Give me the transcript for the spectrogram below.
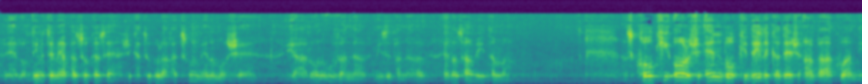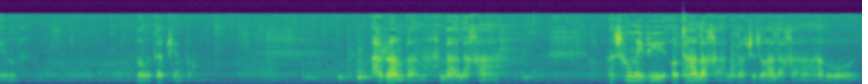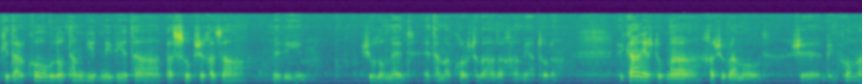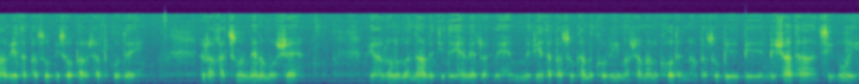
ולומדים את זה מהפסוק הזה, שכתוב ולחצו ממנו משה ואהרון ובניו. מי זה בניו? אלעזר ואיתמר. אז כל כיאור שאין בו כדי לקדש ארבעה כהנים, לא מקדשים בו. הרמב"ם בהלכה, אז הוא מביא אותה הלכה, בגלל שזו ההלכה, אבל כדרכו הוא לא תמיד מביא את הפסוק שחז"ל מביאים, שהוא לומד את המקור של ההלכה מהתורה. וכאן יש דוגמה חשובה מאוד. שבמקום להביא את הפסוק מסוף פרשת פקודי, ורחצו ממנו משה ואהרון ובניו את ידיהם ואת רגליהם, הוא מביא את הפסוק המקורי, מה שאמרנו קודם, הפסוק בשעת הציווי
